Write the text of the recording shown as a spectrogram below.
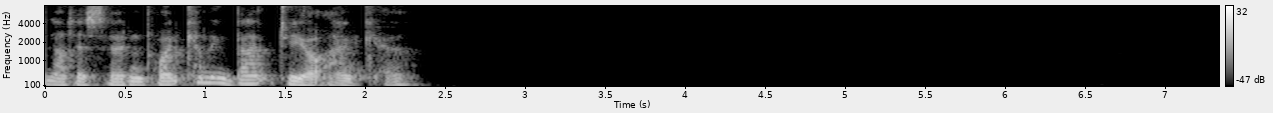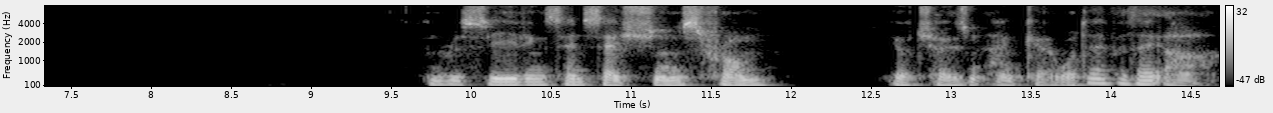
Then at a certain point, coming back to your anchor. And receiving sensations from your chosen anchor, whatever they are.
